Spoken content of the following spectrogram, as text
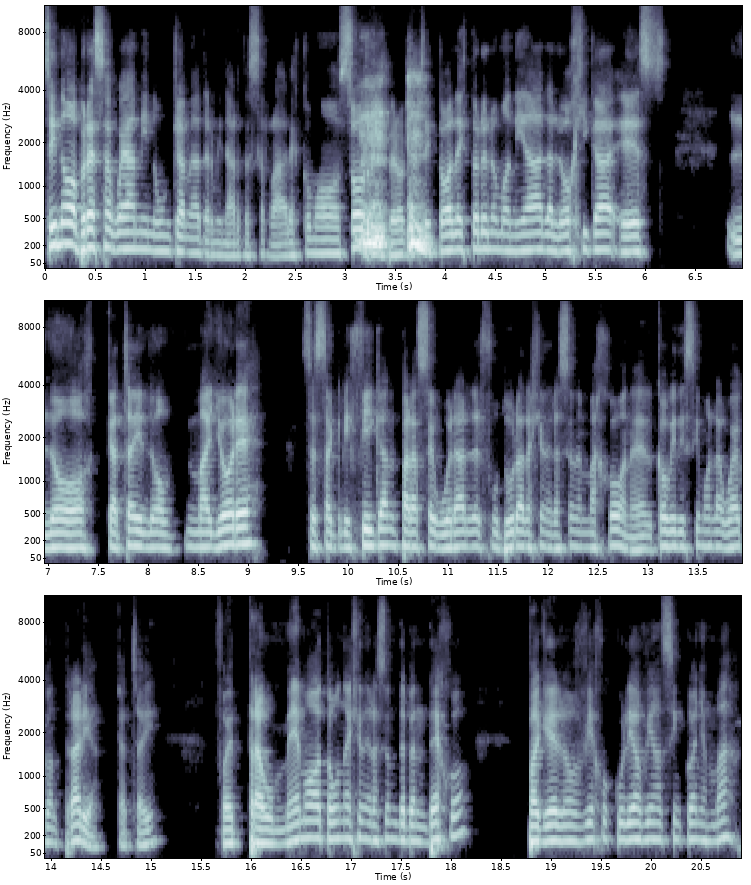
Sí, no, pero esa wea a mí nunca me va a terminar de cerrar. Es como, sorry, pero ¿cachai? toda la historia de la humanidad, la lógica es los, ¿cachai? Los mayores se sacrifican para asegurar el futuro a las generaciones más jóvenes. El COVID hicimos la wea contraria, ¿cachai? Fue traumemos a toda una generación de pendejos para que los viejos culiados vivan cinco años más,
